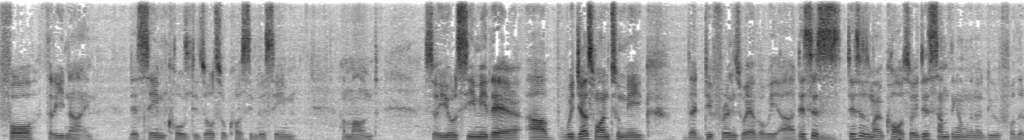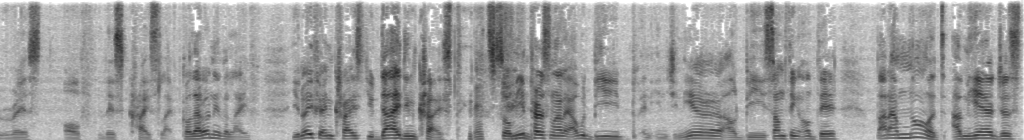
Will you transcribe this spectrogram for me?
four three nine. The same code is also costing the same amount. So you'll see me there. Uh, we just want to make the difference wherever we are. This is this is my call. So it is something I'm gonna do for the rest of this Christ life. Because I don't have a life. You know, if you're in Christ, you died in Christ. That's so me personally, I would be an engineer. I would be something out there, but I'm not. I'm here just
